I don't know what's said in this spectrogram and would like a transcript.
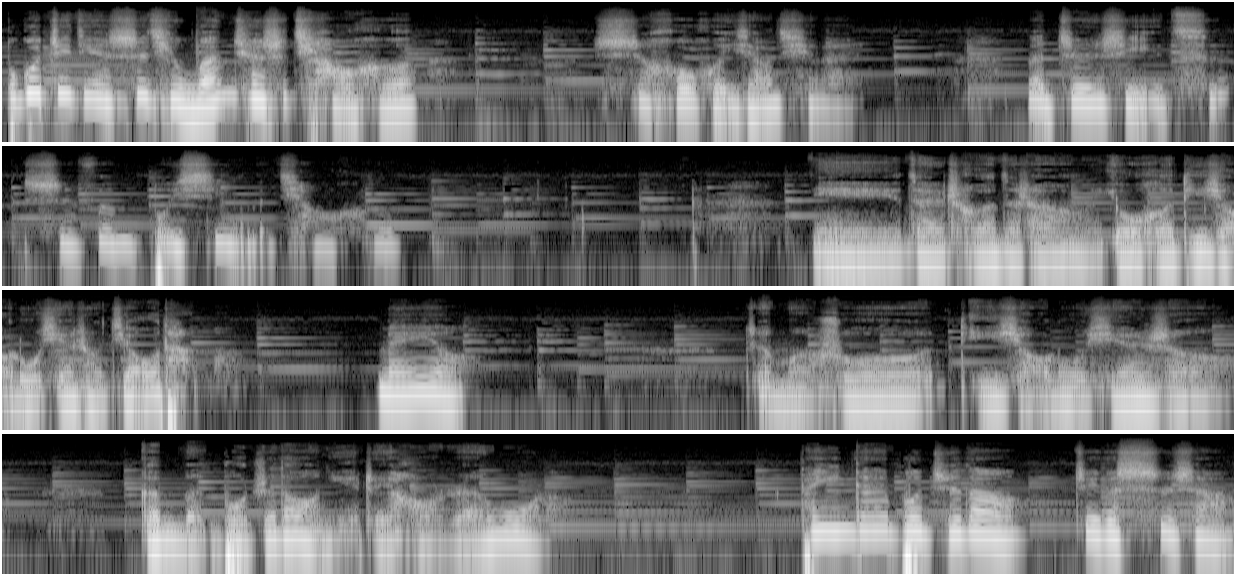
不过这件事情完全是巧合。事后回想起来，那真是一次十分不幸的巧合。你在车子上有和狄小璐先生交谈吗？没有。这么说，狄小璐先生根本不知道你这号人物了。他应该不知道这个世上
